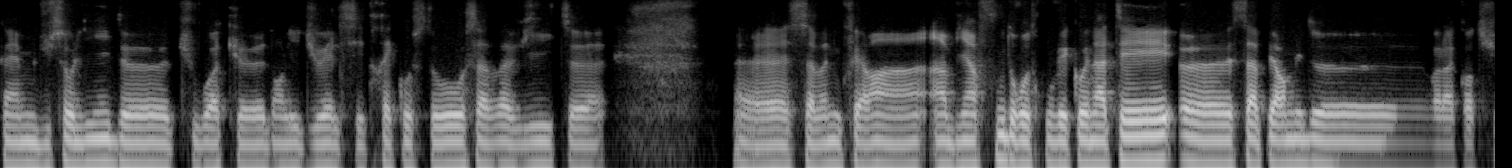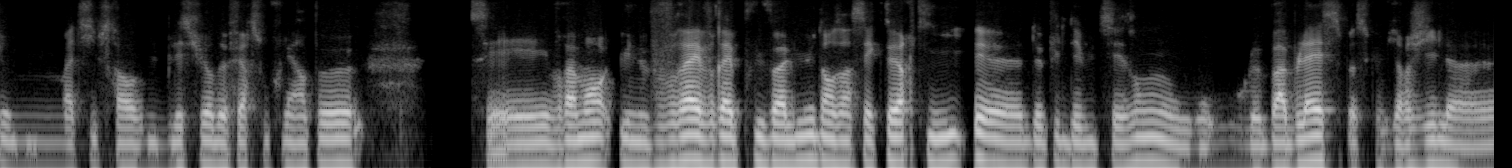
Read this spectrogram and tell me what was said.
quand même du solide. Euh, Tu vois que dans les duels, c'est très costaud, ça va vite. Euh, euh, ça va nous faire un, bien fou de retrouver Konaté. Euh, ça permet de, voilà, quand Matip sera de blessure, de faire souffler un peu. C'est vraiment une vraie, vraie plus-value dans un secteur qui, euh, depuis le début de saison, où, le bas blesse parce que Virgile, euh,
